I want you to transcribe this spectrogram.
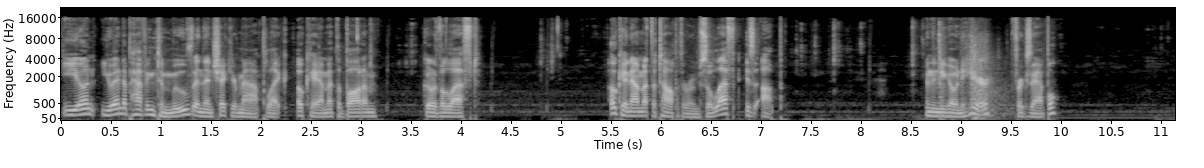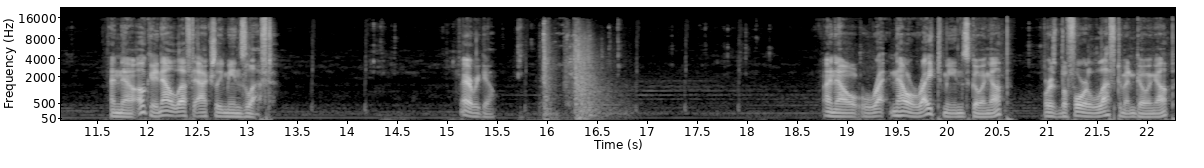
You, you end up having to move and then check your map. Like, okay, I'm at the bottom, go to the left. Okay, now I'm at the top of the room. So left is up. And then you go into here, for example. And now, okay, now left actually means left. There we go. And now right, now right means going up, whereas before left meant going up.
